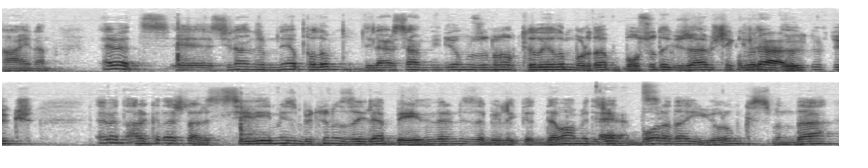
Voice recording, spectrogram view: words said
Aynen. Evet e, Sinancığım ne yapalım? Dilersen videomuzu noktalayalım burada. Boss'u da güzel bir şekilde öldürdük. Evet arkadaşlar serimiz bütün hızıyla beğenilerinizle birlikte devam edecek. Evet. Bu arada yorum kısmında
